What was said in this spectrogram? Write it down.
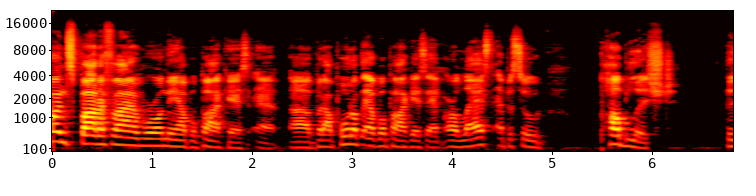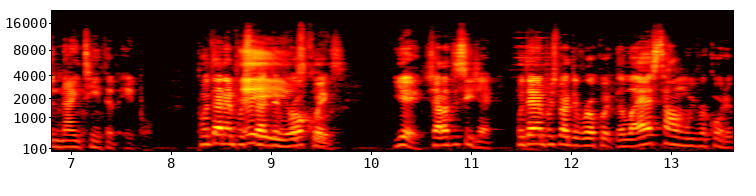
on Spotify and we're on the Apple Podcast app. Uh, but I pulled up the Apple Podcast app. Our last episode published the 19th of April. Put that in perspective Hey, real quick. close. Yeah, shout out to CJ. Put that in perspective real quick. The last time we recorded,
